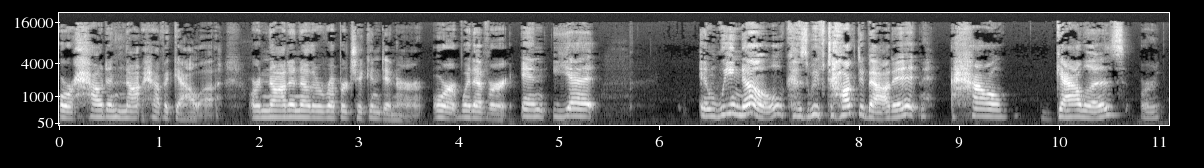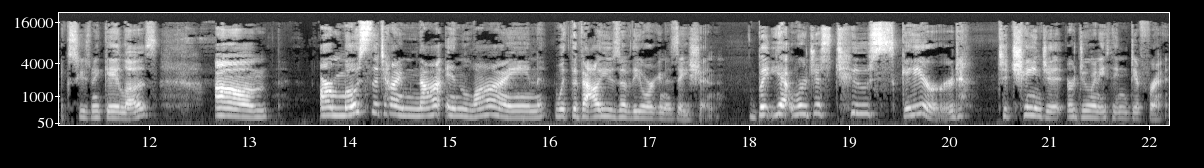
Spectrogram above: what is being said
or how to not have a gala or not another rubber chicken dinner or whatever. And yet, and we know because we've talked about it, how galas, or excuse me, galas, um, are most of the time not in line with the values of the organization. But yet we're just too scared to change it or do anything different.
